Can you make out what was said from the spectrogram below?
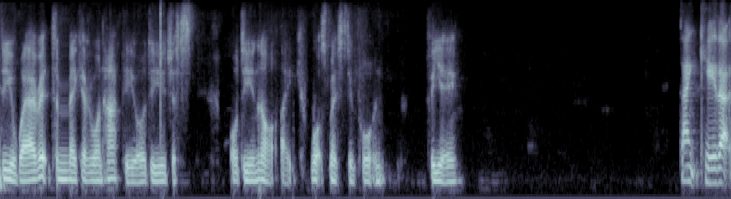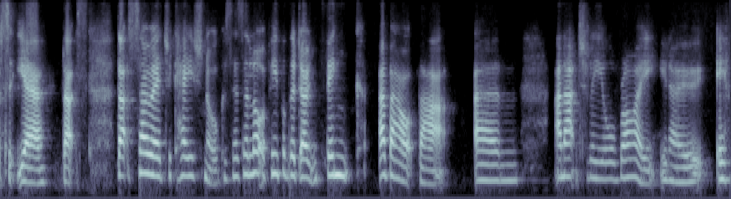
Do you wear it to make everyone happy or do you just or do you not? Like what's most important for you? Thank you. That's yeah that's that's so educational because there's a lot of people that don't think about that. Um and actually you're right you know if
